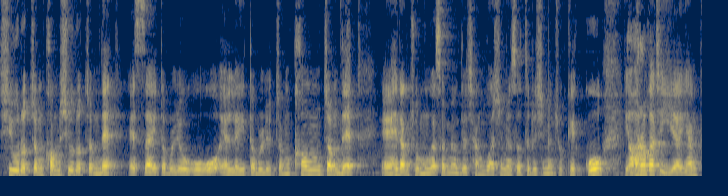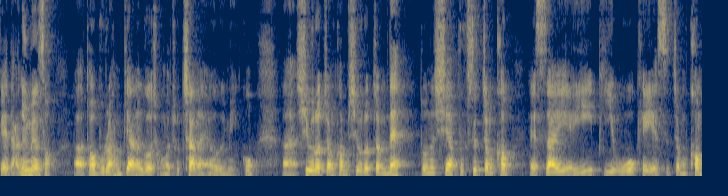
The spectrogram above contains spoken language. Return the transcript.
siwo.com, siwo.net, siwoolaw.com.net에 해당 조문과 설명들 참고하시면서 들으시면 좋겠고 여러 가지 이야기 함께 나누면서 어, 더불어 함께하는 거 정말 좋잖아요. 의미 있고 아, siwo.com, siwo.net 또는 siabooks.com, siabooks.com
